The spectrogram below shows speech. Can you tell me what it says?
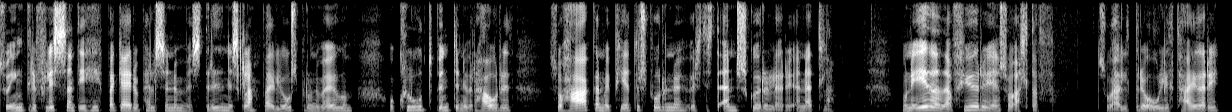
Svo yngri flissandi í hippagærupelsinum með stríðni sklampa í ljósbrúnum augum og klút bundin yfir hárið, svo hakan með pétursporinu virtist enn skurulegri en ella. Hún yðaði af fjöri eins og alltaf. Svo eldri og ólíkt hægari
